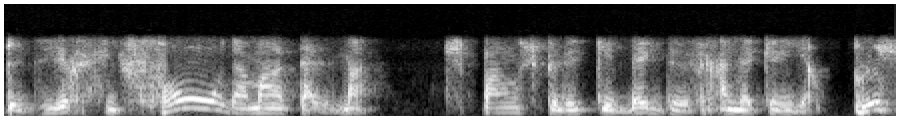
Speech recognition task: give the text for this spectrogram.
de dire si fondamentalement tu penses que le Québec devrait en accueillir plus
